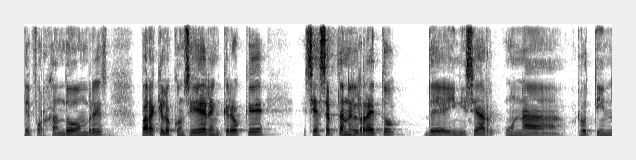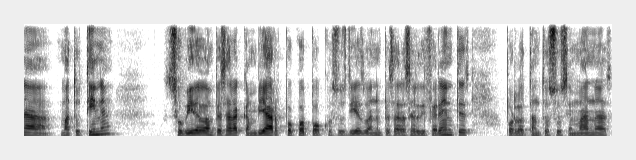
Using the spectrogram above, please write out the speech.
de Forjando Hombres, para que lo consideren. Creo que si aceptan el reto de iniciar una rutina matutina, su vida va a empezar a cambiar poco a poco, sus días van a empezar a ser diferentes, por lo tanto sus semanas,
